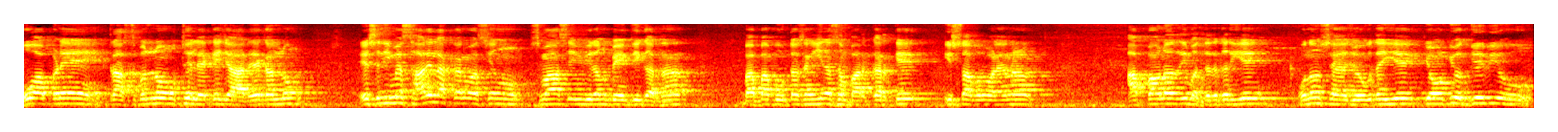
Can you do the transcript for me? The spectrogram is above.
ਉਹ ਆਪਣੇ ਟਰਸਟ ਵੱਲੋਂ ਉੱਥੇ ਲੈ ਕੇ ਜਾ ਰਹੇ ਆ ਕੱਲ ਨੂੰ। ਇਸ ਲਈ ਮੈਂ ਸਾਰੇ ਇਲਾਕਾ ਨਿਵਾਸੀਆਂ ਨੂੰ ਸਮਾਜ ਸੇਵੀ ਵੀਰਾਂ ਨੂੰ ਬੇਨਤੀ ਕਰਦਾ ਬਾਬਾ ਬੂਟਾ ਸਿੰਘ ਜੀ ਨਾਲ ਸੰਪਰਕ ਕਰਕੇ ਈਸਾਪੁਰ ਵਾਲਿਆਂ ਨਾਲ ਆਪਾਂ ਉਹਨਾਂ ਦੀ ਮਦਦ ਕਰੀਏ, ਉਹਨਾਂ ਨੂੰ ਸਹਿਯੋਗ ਦਈਏ, ਕਿਉਂਕਿ ਅੱਗੇ ਵੀ ਉਹ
